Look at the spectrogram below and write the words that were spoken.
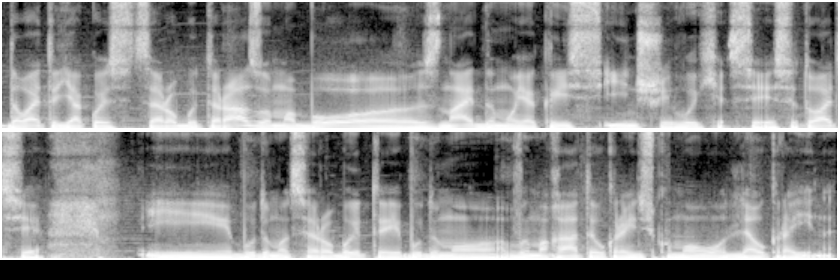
давайте якось це робити разом, або знайдемо якийсь інший вихід з цієї ситуації. І будемо це робити, і будемо вимагати українську мову для України.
